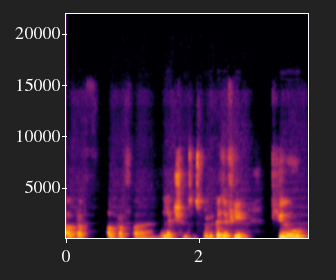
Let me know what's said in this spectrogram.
out of out of uh, election system? Because if you if you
